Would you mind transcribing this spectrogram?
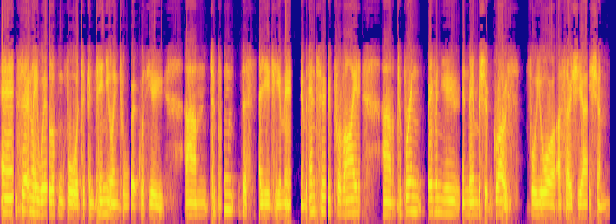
and certainly we're looking forward to continuing to work with you um, to bring this value to your members and to provide, um, to bring revenue and membership growth for your association.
